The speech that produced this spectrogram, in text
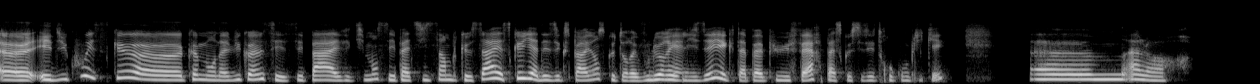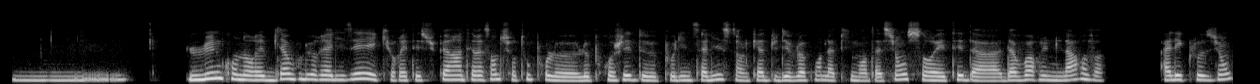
Euh, et du coup, est-ce que, euh, comme on a vu quand même, c'est, c'est pas effectivement c'est pas si simple que ça. Est-ce qu'il y a des expériences que tu aurais voulu réaliser et que tu n'as pas pu faire parce que c'était trop compliqué? Alors, hmm, l'une qu'on aurait bien voulu réaliser et qui aurait été super intéressante, surtout pour le, projet de Pauline Salis dans le cadre du développement de la pigmentation, ça aurait été d'avoir une larve à l'éclosion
